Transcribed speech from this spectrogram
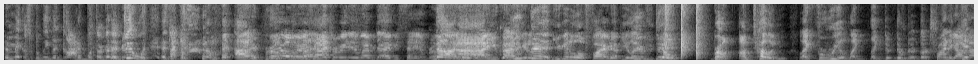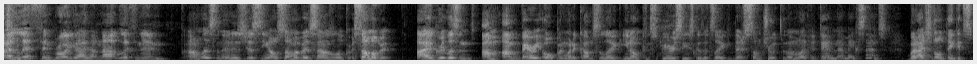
and make us believe in God and what they're gonna do. It's like I'm like, all right, bro. you over relax." exaggerated whatever I be saying, bro. Nah, Nah, nigga, you kind of you get a, did. you get a little fired up. You're like, You yo, did. Bro, I'm telling you, like for real, like like they're, they're, they're trying to Y'all get gotta you. listen, bro. You guys are not listening. I'm listening. It's just you know some of it sounds a little. Cr- some of it, I agree. Listen, I'm I'm very open when it comes to like you know conspiracies because it's like there's some truth to them. I'm like, damn, that makes sense. But I just don't think it's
